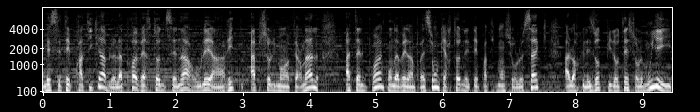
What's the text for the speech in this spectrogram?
mais c'était praticable. La preuve, Ayrton Senna roulait à un rythme absolument infernal, à tel point qu'on avait l'impression qu'Ayrton était pratiquement sur le sec, alors que les autres pilotaient sur le mouillé. Il,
